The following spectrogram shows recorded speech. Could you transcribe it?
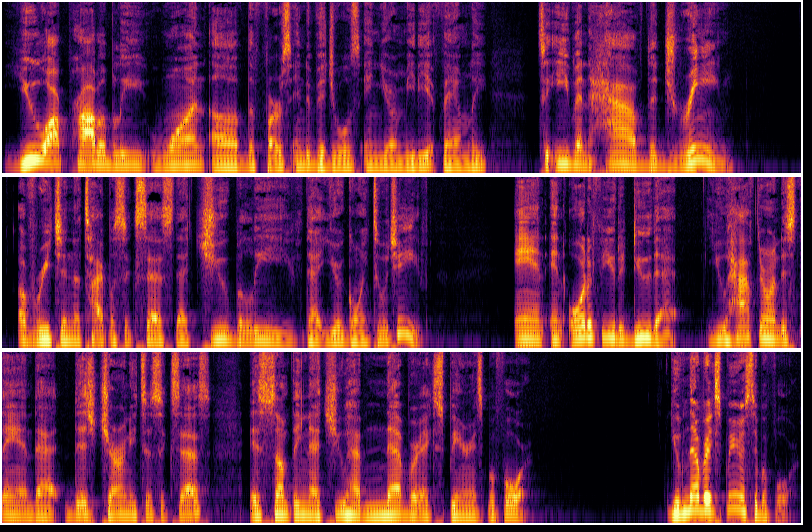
You are probably one of the first individuals in your immediate family to even have the dream of reaching the type of success that you believe that you're going to achieve. And in order for you to do that, you have to understand that this journey to success is something that you have never experienced before. You've never experienced it before.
